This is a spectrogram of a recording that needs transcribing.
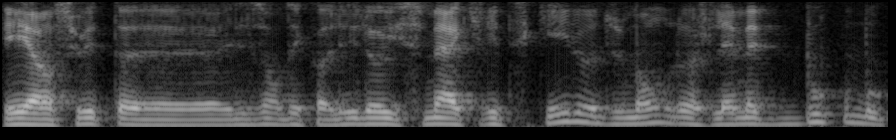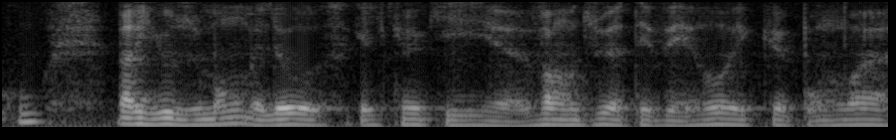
et ensuite, ils ont décollé. Là, il se met à critiquer là, Dumont. Là, je l'aimais beaucoup, beaucoup, Mario Dumont, mais là, c'est quelqu'un qui est vendu à TVA et que pour moi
